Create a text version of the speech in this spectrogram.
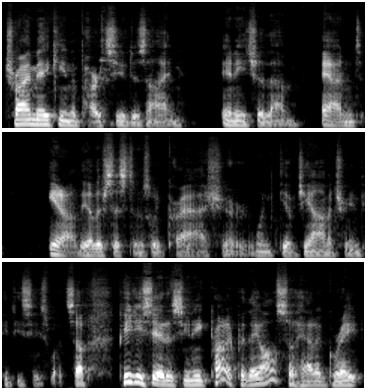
try making the parts you design in each of them. And you know, the other systems would crash or wouldn't give geometry and PTCs would. So PTC had this unique product, but they also had a great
